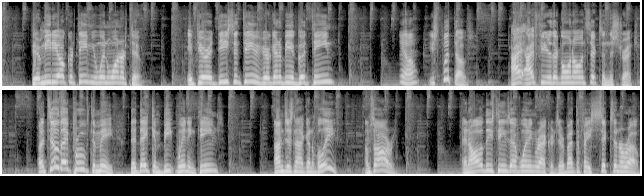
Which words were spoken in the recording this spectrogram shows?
If you're a mediocre team, you win one or two. If you're a decent team, if you're going to be a good team, you know, you split those. I, I fear they're going 0-6 in this stretch. Until they prove to me that they can beat winning teams, I'm just not going to believe. I'm sorry. And all of these teams have winning records. They're about to face six in a row.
